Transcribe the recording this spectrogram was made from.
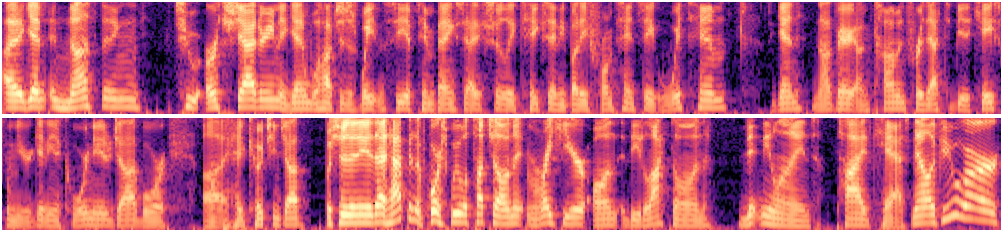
uh, again, nothing too earth shattering. Again, we'll have to just wait and see if Tim Banks actually takes anybody from Penn State with him. Again, not very uncommon for that to be the case when you're getting a coordinator job or uh, a head coaching job. But should any of that happen, of course, we will touch on it right here on the Locked On Nittany Lions podcast. Now, if you are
